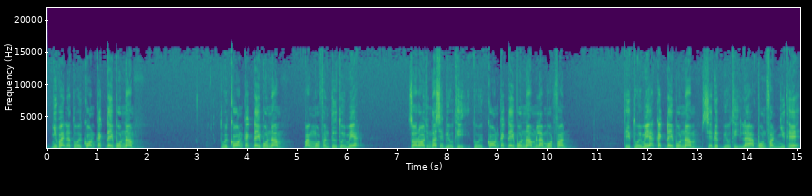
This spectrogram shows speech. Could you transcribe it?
Như vậy là tuổi con cách đây 4 năm. Tuổi con cách đây 4 năm bằng 1 phần tư tuổi mẹ. Do đó chúng ta sẽ biểu thị tuổi con cách đây 4 năm là một phần. Thì tuổi mẹ cách đây 4 năm sẽ được biểu thị là 4 phần như thế.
